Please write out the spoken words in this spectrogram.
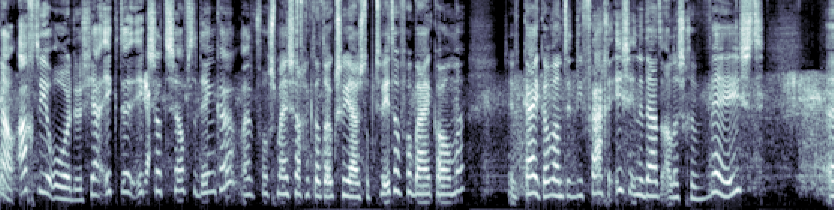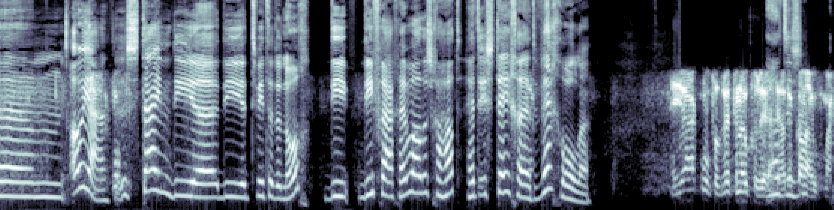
Nou, achter je oor dus. Ja, ik, de, ik zat zelf te denken, maar volgens mij zag ik dat ook zojuist op Twitter voorbij komen. Dus even kijken, want die vraag is inderdaad alles geweest. Ehm, oh ja, Stijn die, eh, die twitterde nog. Die, die vraag hebben we al eens gehad. Het is tegen het wegrollen. Ja, klopt. Dat werd toen ook gezegd. Ja, dat is- kan ook. Maar...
